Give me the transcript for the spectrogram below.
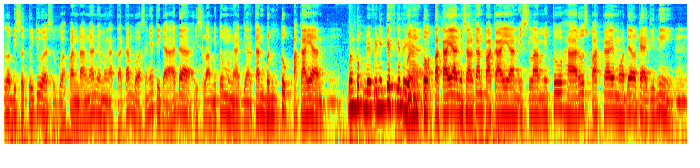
lebih setuju ya sebuah pandangan yang mengatakan bahwasanya tidak ada Islam itu mengajarkan bentuk pakaian Bentuk definitif gitu ya. bentuk pakaian misalkan pakaian Islam itu harus pakai model kayak gini Hmm.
